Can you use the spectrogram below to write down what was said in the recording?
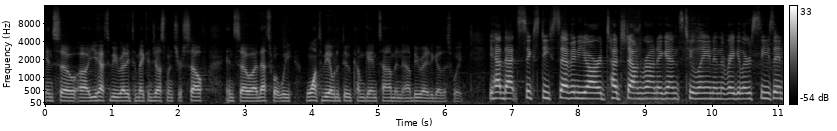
And so uh, you have to be ready to make adjustments yourself. And so uh, that's what we want to be able to do come game time and uh, be ready to go this week. You had that 67 yard touchdown run against Tulane in the regular season.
